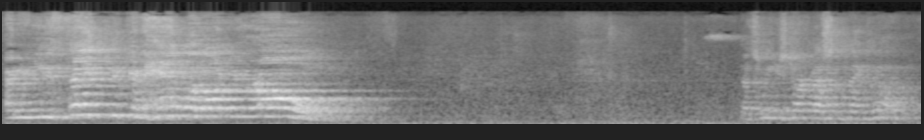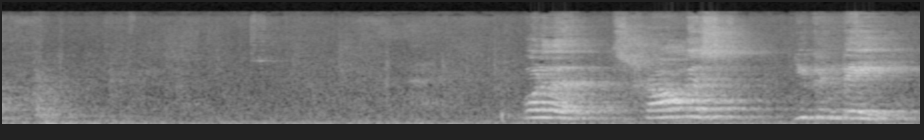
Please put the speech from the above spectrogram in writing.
And when you think you can handle it on your own, that's when you start messing things up. One of the strongest you can be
